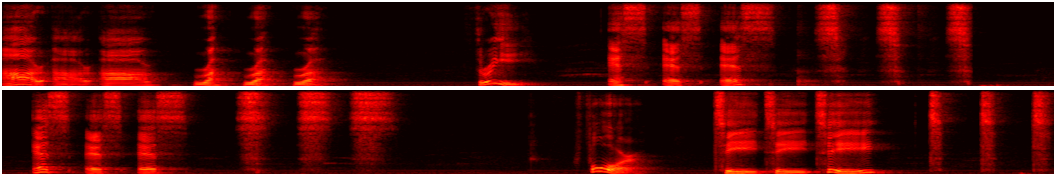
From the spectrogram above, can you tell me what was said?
R R R, r r r. Three, S S S, s s s. S S S S S. Four T T T t t t T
